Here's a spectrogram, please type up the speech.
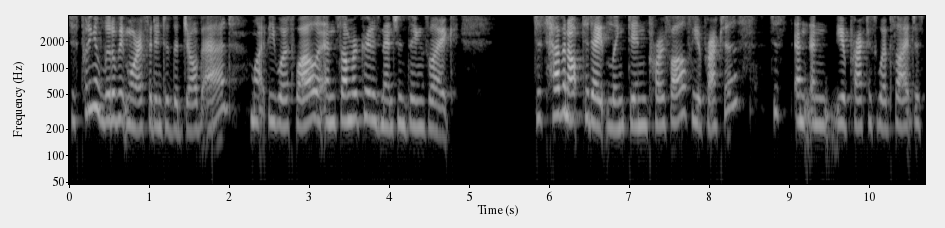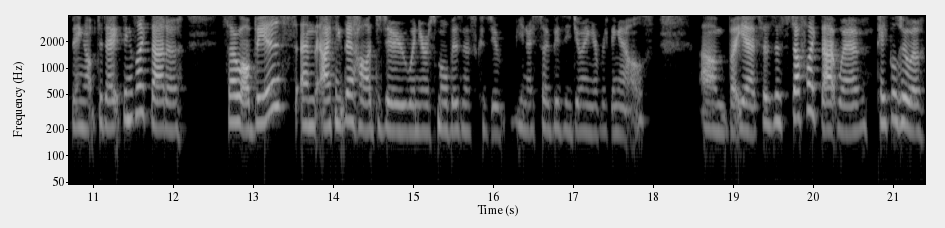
just putting a little bit more effort into the job ad might be worthwhile. And some recruiters mention things like just have an up to date LinkedIn profile for your practice just and, and your practice website just being up to date things like that are so obvious and i think they're hard to do when you're a small business because you're you know so busy doing everything else um, but yeah so there's stuff like that where people who are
